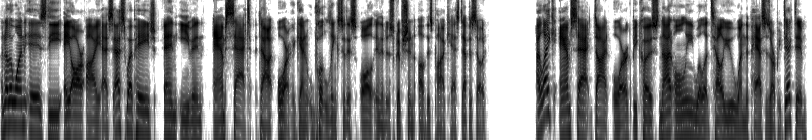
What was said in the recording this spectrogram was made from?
Another one is the ARISS webpage and even amsat.org. Again, we'll put links to this all in the description of this podcast episode. I like amsat.org because not only will it tell you when the passes are predicted,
